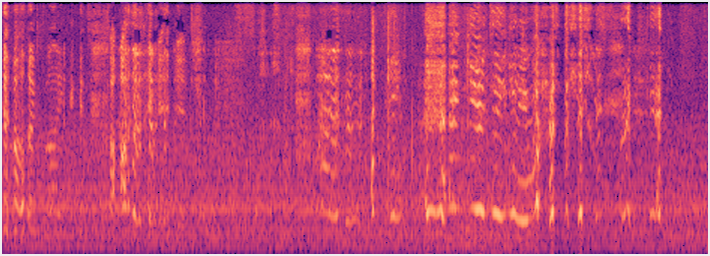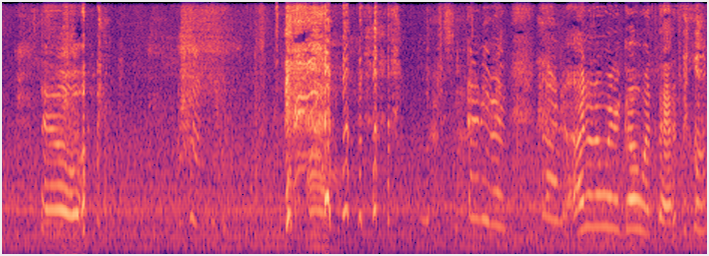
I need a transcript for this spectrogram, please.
It looks like it's Sausage. I can't, I can't take any more of this. So. Oh, that's I not. don't even. I don't- know where to go with this. Oh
